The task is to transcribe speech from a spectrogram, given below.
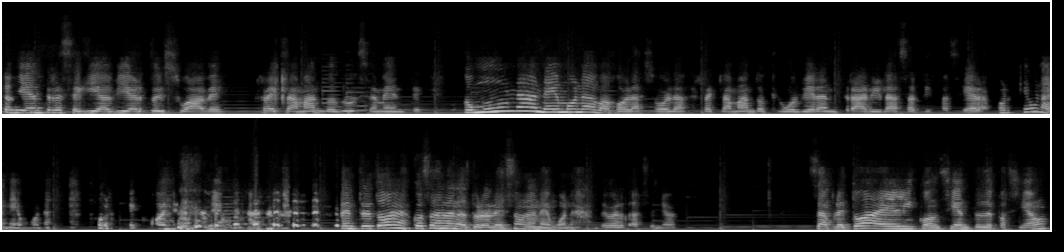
su vientre seguía abierto y suave, reclamando dulcemente, como una anémona bajo las olas, reclamando que volviera a entrar y la satisfaciera. ¿Por qué una anémona? ¿Por qué coño una anémona? Entre todas las cosas de la naturaleza, una anémona, de verdad, señor. Se apretó a él inconsciente de pasión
